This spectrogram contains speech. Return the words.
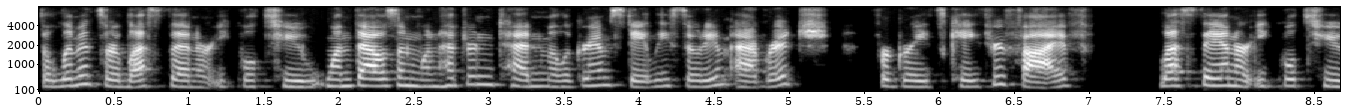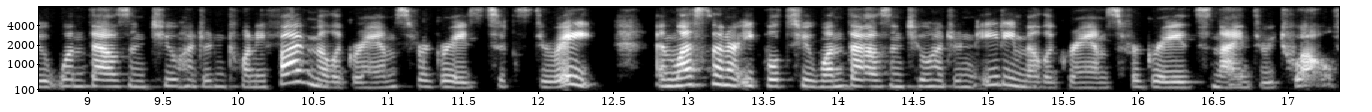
The limits are less than or equal to 1,110 milligrams daily sodium average for grades K through 5, less than or equal to 1,225 milligrams for grades 6 through 8, and less than or equal to 1,280 milligrams for grades 9 through 12.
